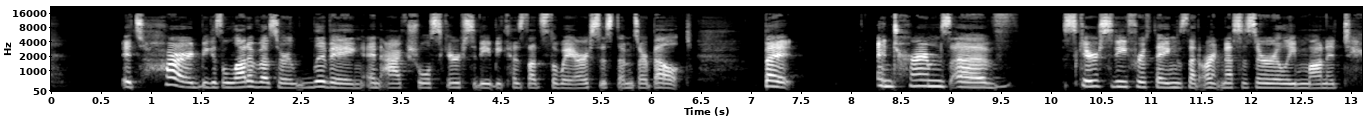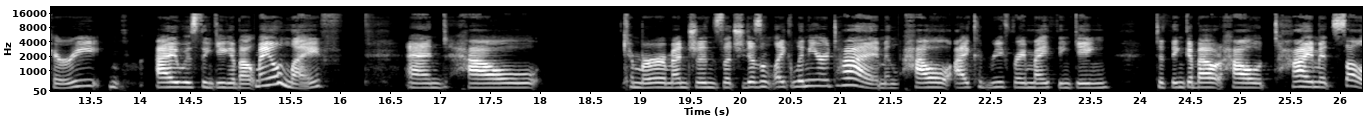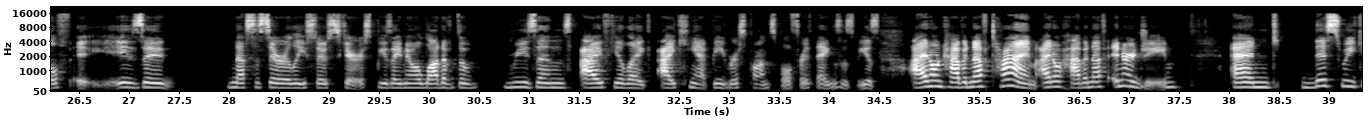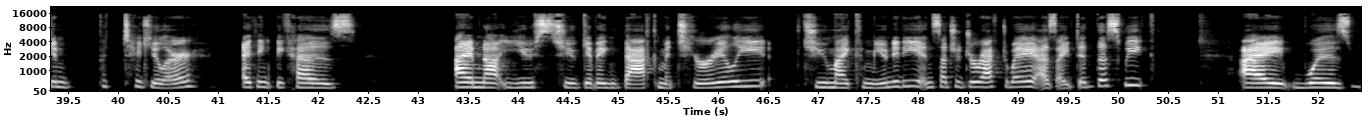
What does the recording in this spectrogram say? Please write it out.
it's hard because a lot of us are living in actual scarcity because that's the way our systems are built. But in terms of scarcity for things that aren't necessarily monetary, I was thinking about my own life and how Kimmerer mentions that she doesn't like linear time and how I could reframe my thinking to think about how time itself isn't necessarily so scarce because I know a lot of the reasons I feel like I can't be responsible for things is because I don't have enough time, I don't have enough energy. And this week in particular, I think because I am not used to giving back materially to my community in such a direct way as I did this week, I was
